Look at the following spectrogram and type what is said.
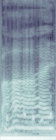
bye.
